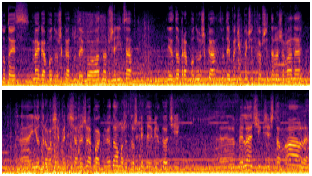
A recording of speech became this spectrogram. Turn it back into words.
tutaj jest mega poduszka, tutaj była ładna pszenica, jest dobra poduszka, tutaj będzie pociutko e, jutro właśnie będzie siany rzepak, wiadomo, że troszkę tej wilgoci e, wyleci gdzieś tam, ale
